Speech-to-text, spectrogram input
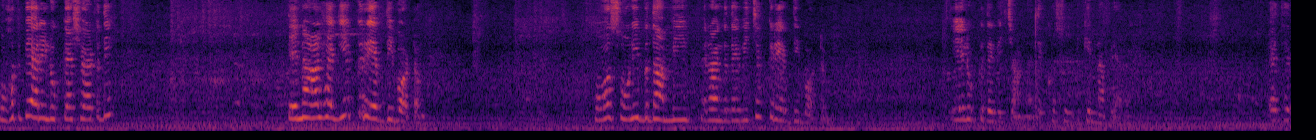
ਬਹੁਤ ਪਿਆਰੀ ਲੁੱਕ ਹੈ ਸ਼ਰਟ ਦੀ। ਤੇ ਨਾਲ ਹੈਗੀ ਹੈ ਕਰੇਪ ਦੀ ਬਾਟਮ ਬਹੁਤ ਸੋਹਣੀ ਬਦਾਮੀ ਰੰਗ ਦੇ ਵਿੱਚ ਕਰੇਪ ਦੀ ਬਾਟਮ ਇਹ ਲੁੱਕ ਦੇ ਵਿੱਚ ਆਣਾ ਦੇਖੋ ਸੂਟ ਕਿੰਨਾ ਪਿਆਰਾ। ਇੱਥੇ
